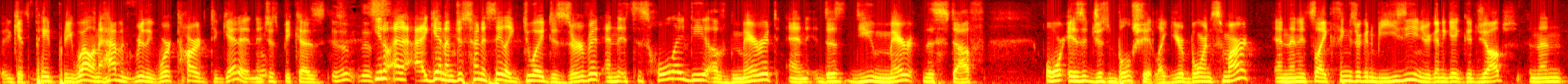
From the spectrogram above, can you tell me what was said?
It gets paid pretty well, and I haven't really worked hard to get it. And it's just because, this- you know, and again, I'm just trying to say, like, do I deserve it? And it's this whole idea of merit, and does do you merit this stuff, or is it just bullshit? Like you're born smart, and then it's like things are going to be easy, and you're going to get good jobs, and then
